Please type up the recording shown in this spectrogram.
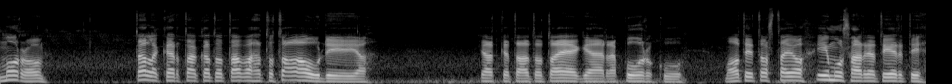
Moro! Tällä kertaa katsotaan vähän tuota Audia ja jatketaan tuota EGR purkuu. Mä otin tosta jo imusarjat irti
